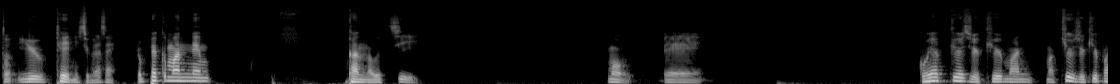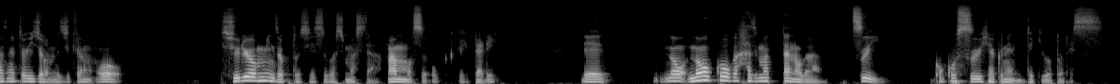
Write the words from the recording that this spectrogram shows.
という体にしてください。600万年間のうち、もう、えー、599万、まあ、99%以上の時間を狩猟民族として過ごしました。マンモスを追っかけたり。で、の、農耕が始まったのが、つい、ここ数百年の出来事です。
